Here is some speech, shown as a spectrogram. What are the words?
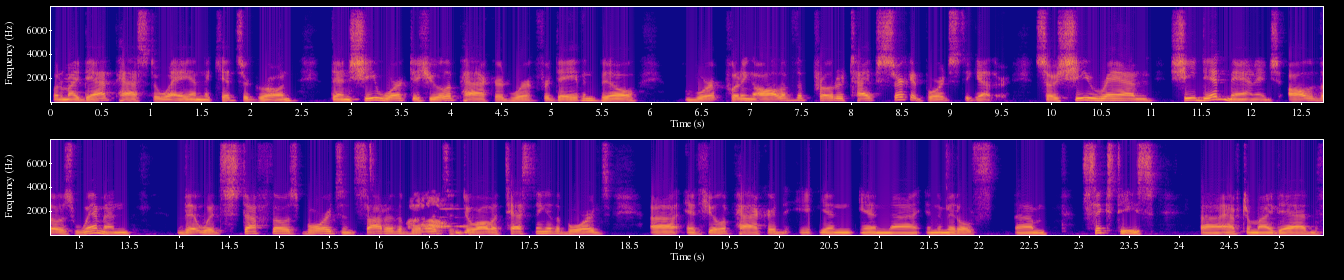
when my dad passed away and the kids are grown, then she worked at Hewlett Packard, worked for Dave and Bill, worked putting all of the prototype circuit boards together. So she ran, she did manage all of those women that would stuff those boards and solder the boards wow. and do all the testing of the boards uh, at Hewlett Packard in in uh, in the middle um, '60s uh, after my dad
